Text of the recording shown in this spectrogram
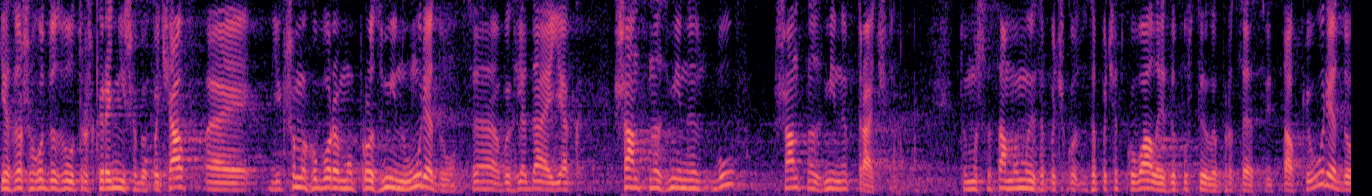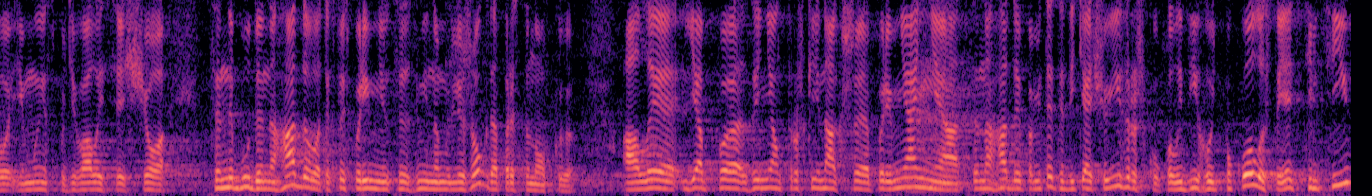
Я з вашого дозволу трошки раніше би почав. Е, Якщо ми говоримо про зміну уряду, це виглядає як шанс на зміни був, шанс на зміни втрачено. Тому що саме ми започаткували і запустили процес відставки уряду, і ми сподівалися, що це не буде нагадувати. Хтось порівнює це з змінами ліжок, да, перестановкою. Але я б е, зайняв трошки інакше порівняння. Це нагадує, пам'ятаєте, дитячу іграшку, коли бігають по колу, стоять стільці.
